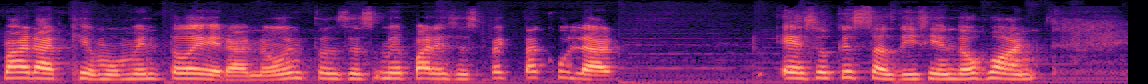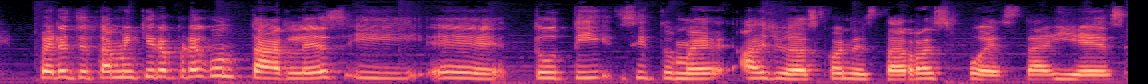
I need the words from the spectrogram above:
para qué momento era, ¿no? Entonces me parece espectacular eso que estás diciendo, Juan. Pero yo también quiero preguntarles, y eh, Tuti, si tú me ayudas con esta respuesta, y es,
